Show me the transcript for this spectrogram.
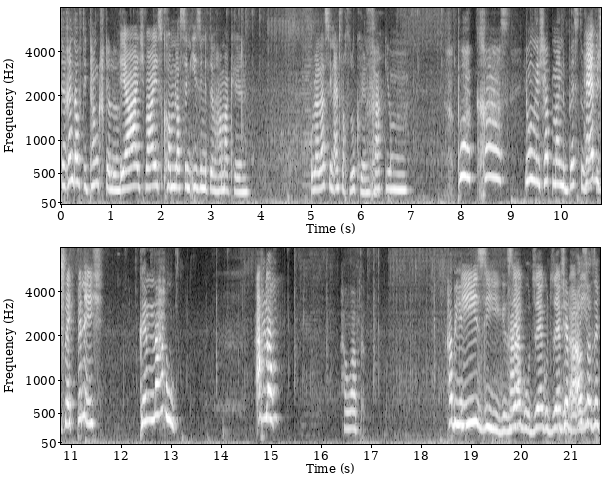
Der rennt auf die Tankstelle. Ja, ich weiß. Komm, lass den easy mit dem Hammer killen. Oder lass ihn einfach so killen. Fuck, Junge. Boah, krass. Junge, ich hab meine beste Hä, wie schlecht bin ich? Genau. Achtung. Hau ab. Hab ihn. Easy. Sehr Ha. gut, sehr gut, sehr Ich gut. habe Ari. aus Versehen.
